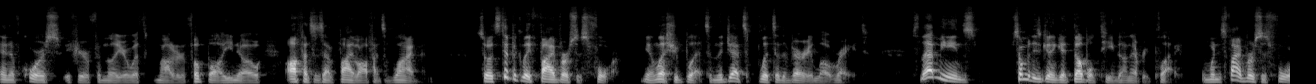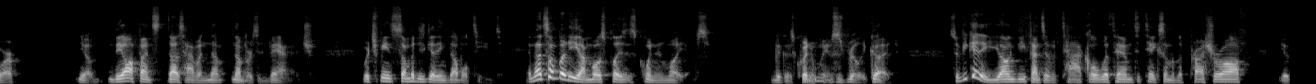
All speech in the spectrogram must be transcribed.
And of course, if you're familiar with modern football, you know offenses have five offensive linemen. So it's typically five versus four, you know, unless you blitz. And the Jets blitz at a very low rate. So that means somebody's going to get double teamed on every play. And when it's five versus four, you know, the offense does have a num- numbers advantage, which means somebody's getting double teamed. And that somebody on most plays is Quinnen Williams because Quinnen Williams is really good. So if you get a young defensive tackle with him to take some of the pressure off, you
